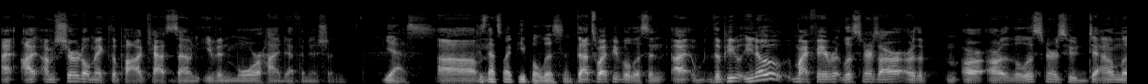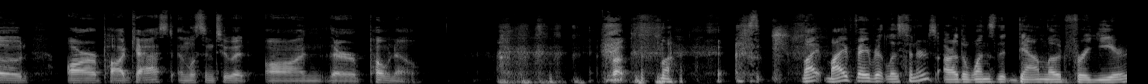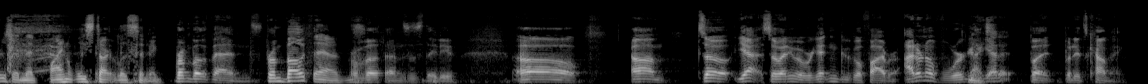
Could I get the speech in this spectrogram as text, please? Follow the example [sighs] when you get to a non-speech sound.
I, I, I'm sure it'll make the podcast sound even more high definition. Yes, Um, because that's why people listen. That's why people listen. I, the people, you know, my favorite listeners are are the are, are the listeners who download our podcast and listen to it on their Pono. [laughs] From- My my favorite listeners are the ones that download for years and then finally start listening from both ends. from both ends. From both ends, as they do. Oh, um, so yeah. So anyway, we're getting Google Fiber. I don't know if we're going Nice. to get it, but but it's coming.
